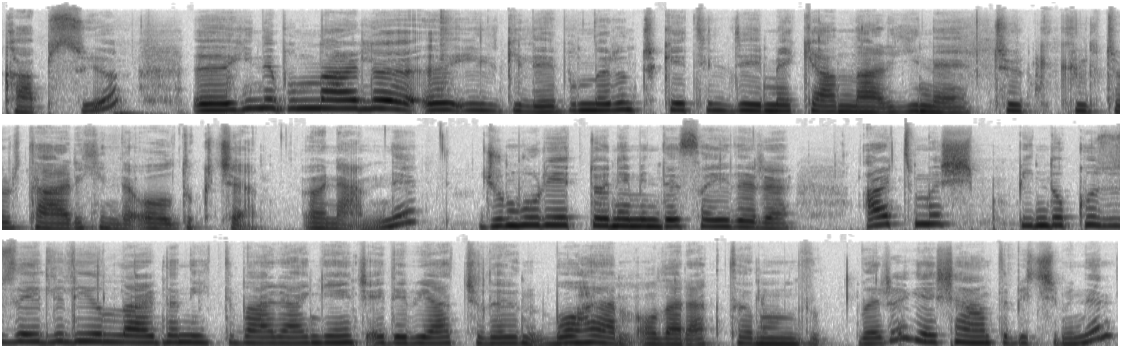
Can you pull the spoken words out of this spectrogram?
kapsıyor. E, yine bunlarla e, ilgili bunların tüketildiği mekanlar yine Türk kültür tarihinde oldukça önemli. Cumhuriyet döneminde sayıları artmış. 1950'li yıllardan itibaren genç edebiyatçıların bohem olarak tanımladıkları yaşantı biçiminin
